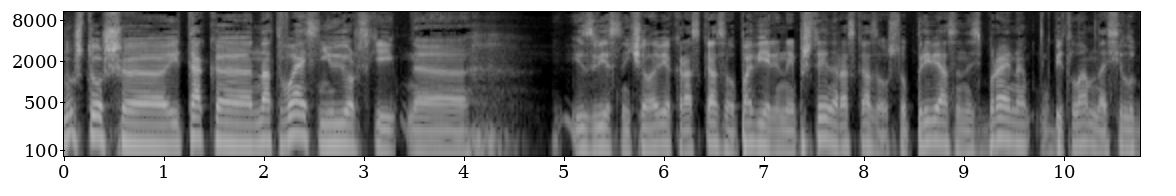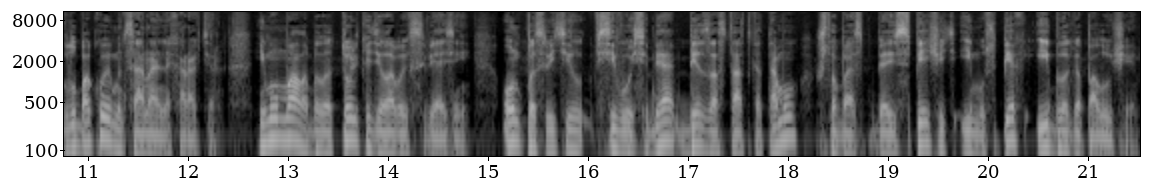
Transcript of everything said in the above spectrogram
Ну что ж, э, итак, э, Нат Вайс, нью-йоркский э, известный человек, рассказывал, поверенный Эпштейна рассказывал, что привязанность Брайана к битлам носила глубоко эмоциональный характер. Ему мало было только деловых связей. Он посвятил всего себя без остатка тому, чтобы обеспечить им успех и благополучие.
